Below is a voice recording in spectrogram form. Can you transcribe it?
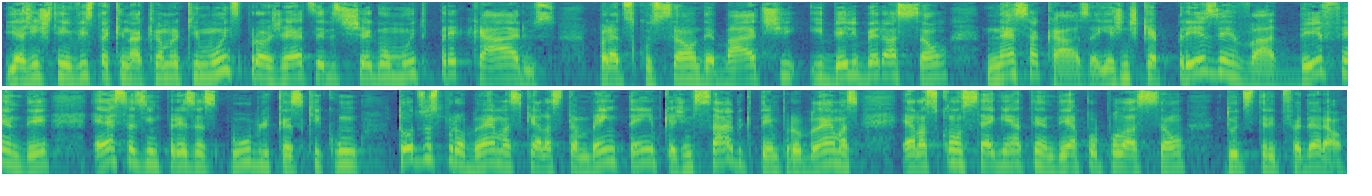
E a gente tem visto aqui na Câmara que muitos projetos eles chegam muito precários para discussão, debate e deliberação nessa casa. E a gente quer preservar, defender essas empresas públicas que, com todos os problemas que elas também têm, porque a gente sabe que tem problemas, elas conseguem atender a população do Distrito Federal.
